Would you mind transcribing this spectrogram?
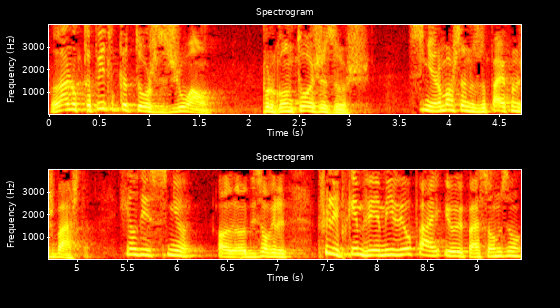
lá no capítulo 14 de João, perguntou a Jesus, Senhor, mostra-nos o Pai que nos basta. E ele disse, Senhor, ele disse ao Filipe, Filipe, quem me vê a mim vê o Pai. Eu e o Pai somos um.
